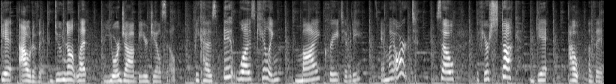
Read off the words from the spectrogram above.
get out of it. Do not let your job be your jail cell because it was killing my creativity and my art. So, if you're stuck, get out of it.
